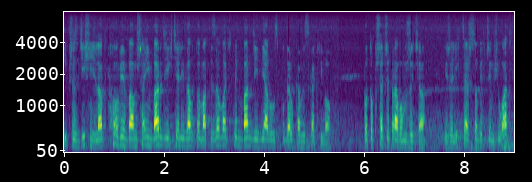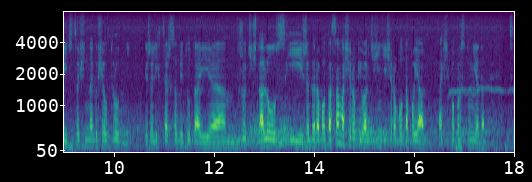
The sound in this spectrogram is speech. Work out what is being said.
i przez 10 lat powiem Wam, że im bardziej chcieli zautomatyzować, tym bardziej diabeł z pudełka wyskakiwał, bo to przeczy prawom życia. Jeżeli chcesz sobie w czymś ułatwić, coś innego się utrudni. Jeżeli chcesz sobie tutaj wrzucić na luz i żeby robota sama się robiła, gdzieś indziej się robota pojawi. Tak się po prostu nie da. Więc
